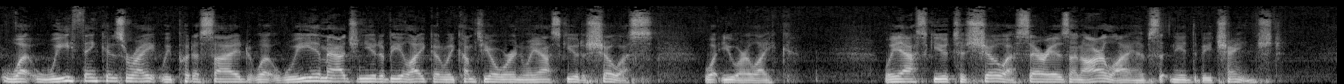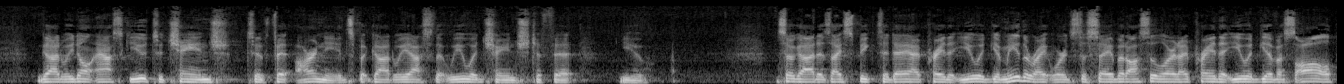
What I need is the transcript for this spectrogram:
what we think is right, we put aside what we imagine you to be like, and we come to your word and we ask you to show us what you are like. We ask you to show us areas in our lives that need to be changed. God, we don't ask you to change to fit our needs, but God, we ask that we would change to fit you. So, God, as I speak today, I pray that you would give me the right words to say, but also, Lord, I pray that you would give us all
